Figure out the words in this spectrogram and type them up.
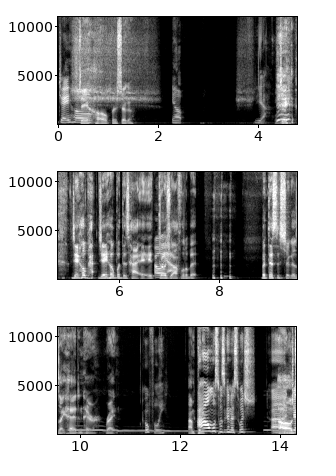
J Hope. J Hope, and Suga. Yep. Yeah. J J Hope J Hope with this hat, it, it Oh, throws you off a little bit. but this is Suga's like head and hair, right? Hopefully. I'm I almost was gonna switch uh, Oh, J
